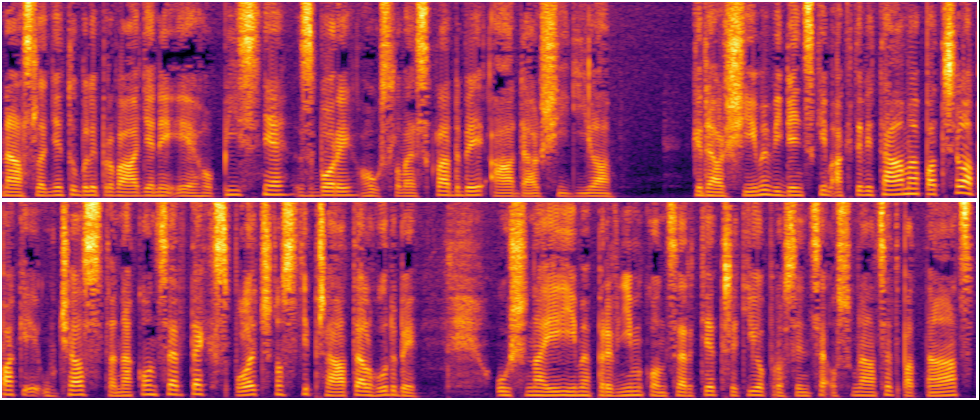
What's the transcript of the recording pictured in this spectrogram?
Následně tu byly prováděny i jeho písně, sbory, houslové skladby a další díla. K dalším vídeňským aktivitám patřila pak i účast na koncertech Společnosti přátel hudby. Už na jejím prvním koncertě 3. prosince 1815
